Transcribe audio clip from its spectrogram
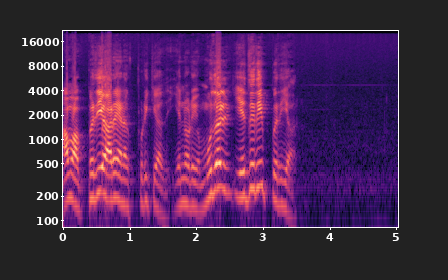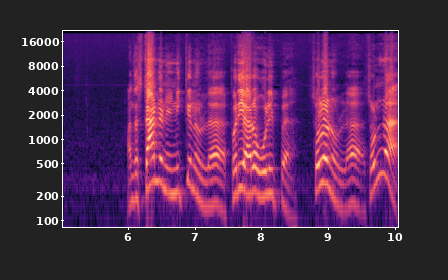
ஆமாம் பெரியாரை எனக்கு பிடிக்காது. என்னுடைய முதல் எதிரி பெரியார். அந்த ஸ்டாண்டை நீ நிற்கணும்ல பெரியாரை ஒழிப்பேன் சொல்லணும்ல சொன்னேன்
